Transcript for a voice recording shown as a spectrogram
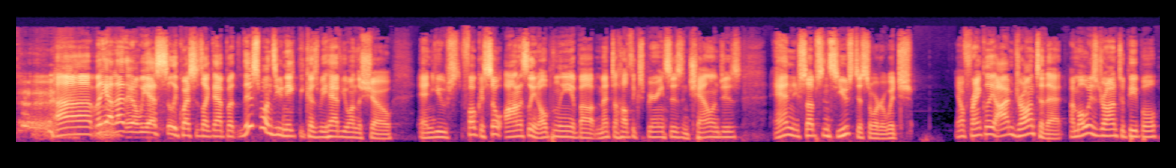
Uh, but yeah, that, you know, we ask silly questions like that. But this one's unique because we have you on the show and you focus so honestly and openly about mental health experiences and challenges and your substance use disorder, which, you know, frankly, I'm drawn to that. I'm always drawn to people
